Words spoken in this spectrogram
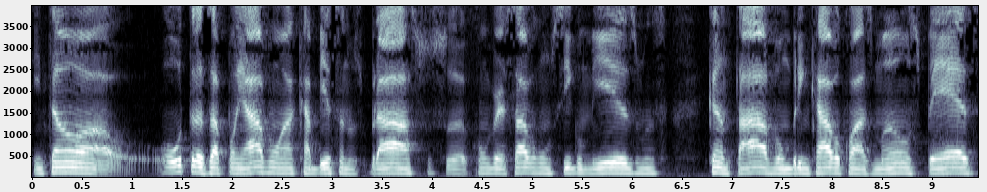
Então, outras apanhavam a cabeça nos braços, uh, conversavam consigo mesmas, cantavam, brincavam com as mãos, pés,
